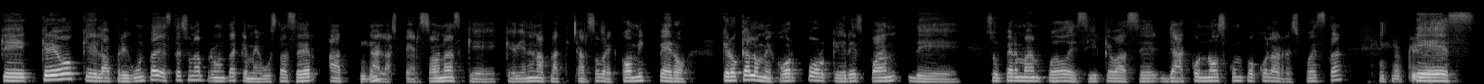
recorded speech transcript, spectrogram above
Que creo que la pregunta, esta es una pregunta que me gusta hacer a, uh -huh. a las personas que, que, vienen a platicar sobre cómic, pero creo que a lo mejor porque eres fan de Superman, puedo decir que va a ser, ya conozco un poco la respuesta, okay. que es,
